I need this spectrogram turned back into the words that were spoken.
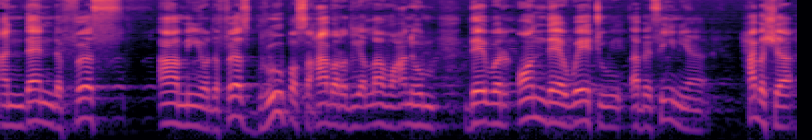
and then the first army or the first group of Sahaba radiallahu anhum they were on their way to Abyssinia Habasha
